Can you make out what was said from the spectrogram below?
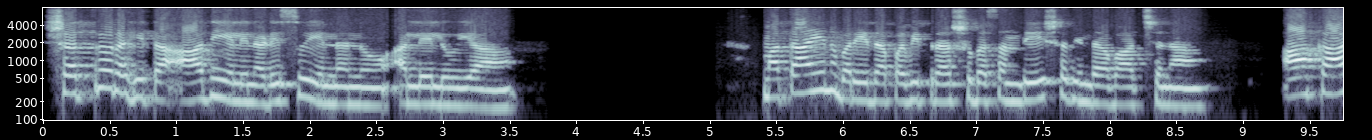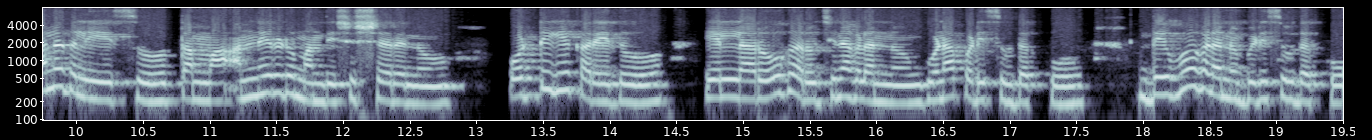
ಶತ್ರುರಹಿತ ಆದಿಯಲ್ಲಿ ನಡೆಸು ಎನ್ನನು. ಅಲ್ಲೇಲುಯ. ಮತಾಯನು ಬರೆದ ಪವಿತ್ರ ಶುಭ ಸಂದೇಶದಿಂದ ವಾಚನ. ಆ ಕಾಲದಲ್ಲಿ ಯೇಸು ತಮ್ಮ ಹನ್ನೆರಡು ಮಂದಿ ಶಿಷ್ಯರನ್ನು ಒಟ್ಟಿಗೆ ಕರೆದು ಎಲ್ಲ ರೋಗ ರುಜಿನಗಳನ್ನು ಗುಣಪಡಿಸುವುದಕ್ಕೂ, ದೆವ್ವಗಳನ್ನು ಬಿಡಿಸುವುದಕ್ಕೂ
